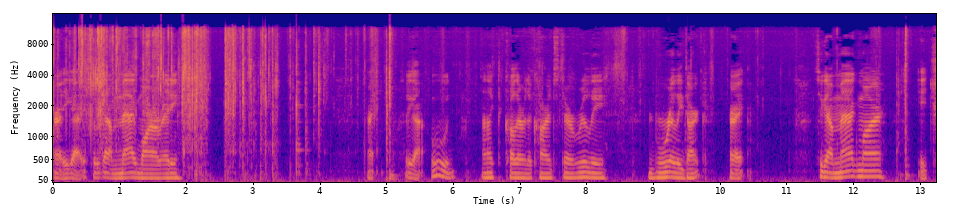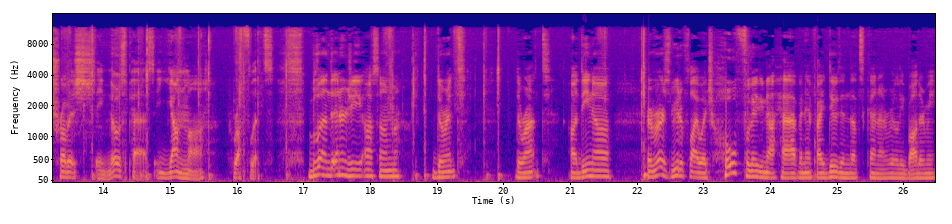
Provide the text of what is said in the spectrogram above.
Alright you guys, so we got a Magmar already. Alright, so we got, ooh, I like the color of the cards. They're really, really dark. Alright. So we got a Magmar, a Trubbish, a Nosepass, a Yanma, Rufflet, Blend Energy, awesome, Durant, Durant, Audino, Reverse Beautifly, which hopefully I do not have, and if I do, then that's gonna really bother me.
